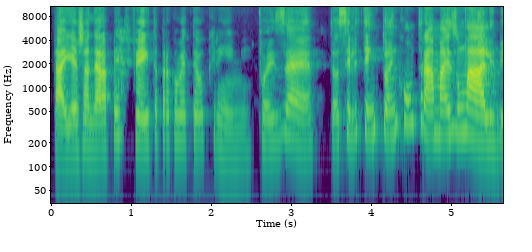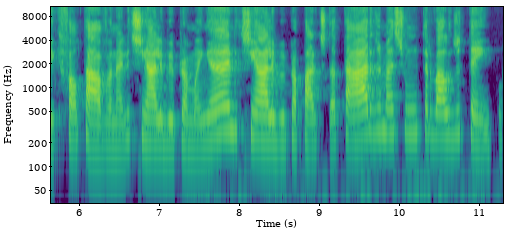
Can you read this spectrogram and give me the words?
Tá aí a janela perfeita para cometer o crime. Pois é. Então, assim, ele tentou encontrar mais um álibi que faltava, né? Ele tinha álibi para amanhã, ele tinha álibi para parte da tarde, mas tinha um intervalo de tempo.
